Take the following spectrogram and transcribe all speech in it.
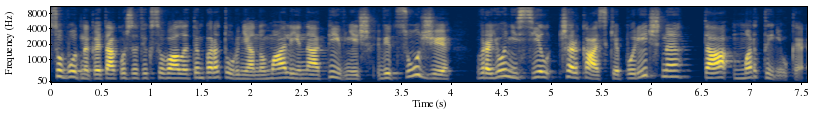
Супутники також зафіксували температурні аномалії на північ від суджі в районі сіл Черкаське Порічне та Мартинівки.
